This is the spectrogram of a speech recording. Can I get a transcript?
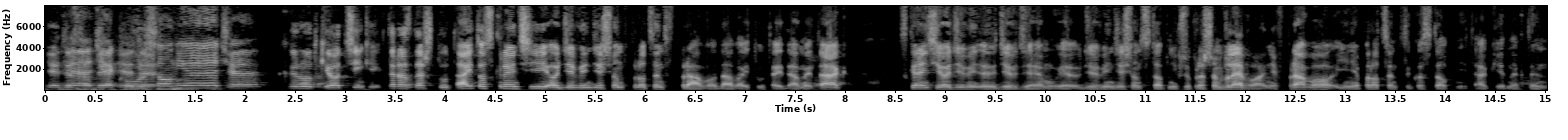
jedzie, sobie, Jedzie, jedzie, Coulson jedzie. krótkie odcinki. Jak teraz dasz tutaj, to skręci o 90% w prawo. Dawaj, tutaj damy, tak? Skręci o 9, gdzie ja mówię, 90 stopni, przepraszam, w lewo, a nie w prawo i nie procent, tylko stopni, tak? Jednak ten,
